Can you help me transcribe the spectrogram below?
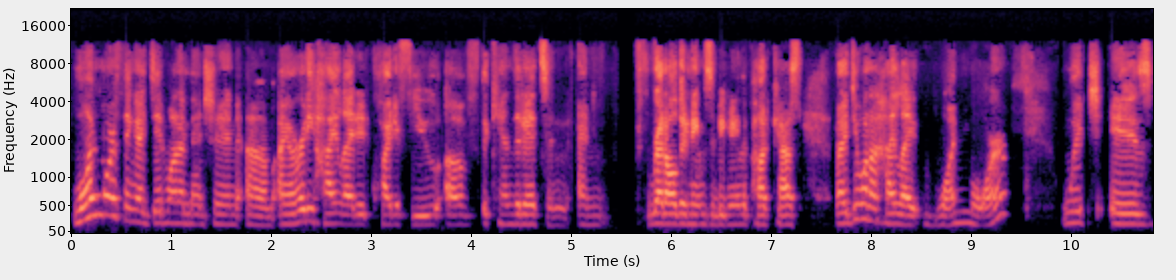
One more thing I did want to mention: um, I already highlighted quite a few of the candidates and and read all their names at the beginning of the podcast, but I do want to highlight one more, which is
